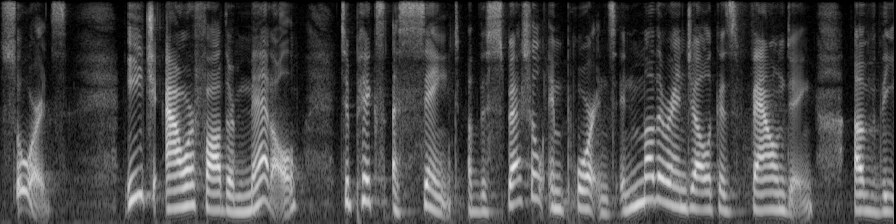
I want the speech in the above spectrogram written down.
swords. Each Our Father medal depicts a saint of the special importance in Mother Angelica's founding of the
